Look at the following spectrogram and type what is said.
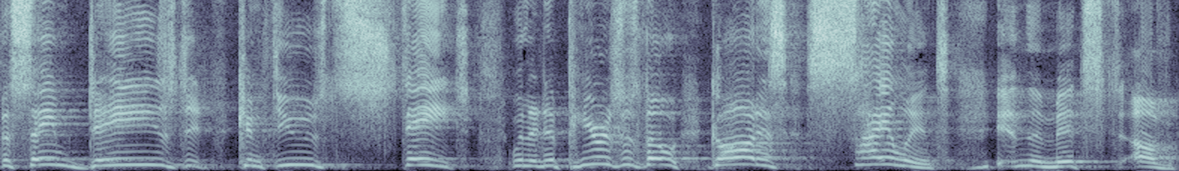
the same dazed, confused state when it appears as though God is silent in the midst of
